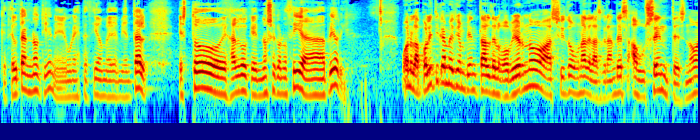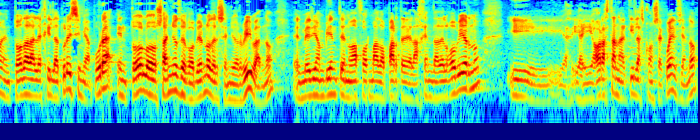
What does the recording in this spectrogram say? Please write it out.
que Ceuta no tiene una inspección medioambiental. ¿Esto es algo que no se conocía a priori? Bueno, la política medioambiental del Gobierno ha sido una de las grandes ausentes ¿no? en toda la legislatura y, si me apura, en todos los años de gobierno del señor Vivas. ¿no? El medio ambiente no ha formado parte de la agenda del Gobierno y, ahora están aquí las consecuencias. ¿no?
